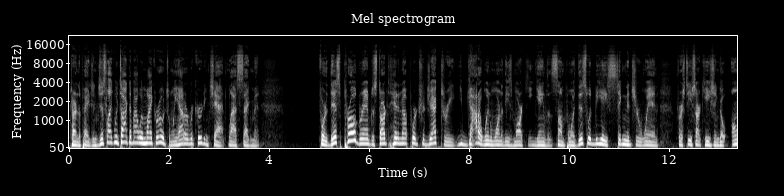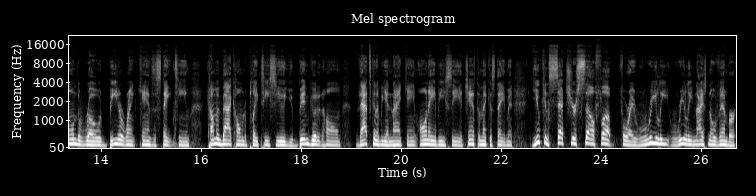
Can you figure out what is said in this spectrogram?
turn the page. And just like we talked about with Mike Roach when we had our recruiting chat last segment, for this program to start to hit an upward trajectory, you've got to win one of these marquee games at some point. This would be a signature win for Steve Sarkisian. Go on the road, beat a ranked Kansas State team, coming back home to play TCU. You've been good at home. That's going to be a night game on ABC, a chance to make a statement. You can set yourself up for a really, really nice November.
